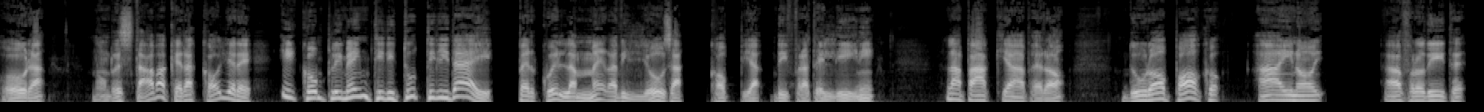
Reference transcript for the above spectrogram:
Ora non restava che raccogliere i complimenti di tutti gli dei per quella meravigliosa coppia di fratellini. La pacchia, però, durò poco, ai noi. Afrodite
